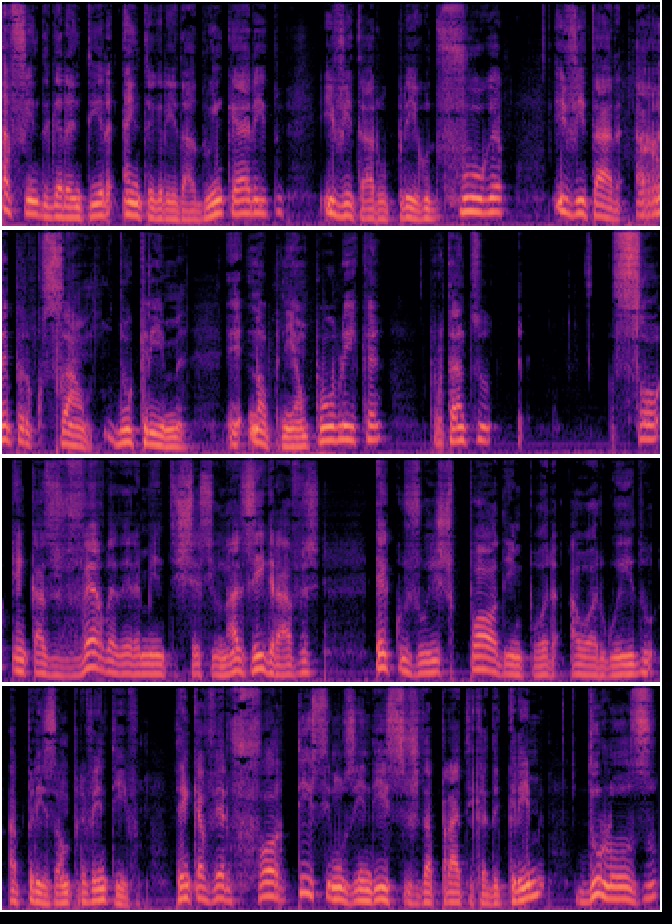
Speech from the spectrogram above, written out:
a fim de garantir a integridade do inquérito, evitar o perigo de fuga, evitar a repercussão do crime eh, na opinião pública. Portanto, só em casos verdadeiramente excepcionais e graves é que o juiz pode impor ao arguído a prisão preventiva. Tem que haver fortíssimos indícios da prática de crime doloso,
